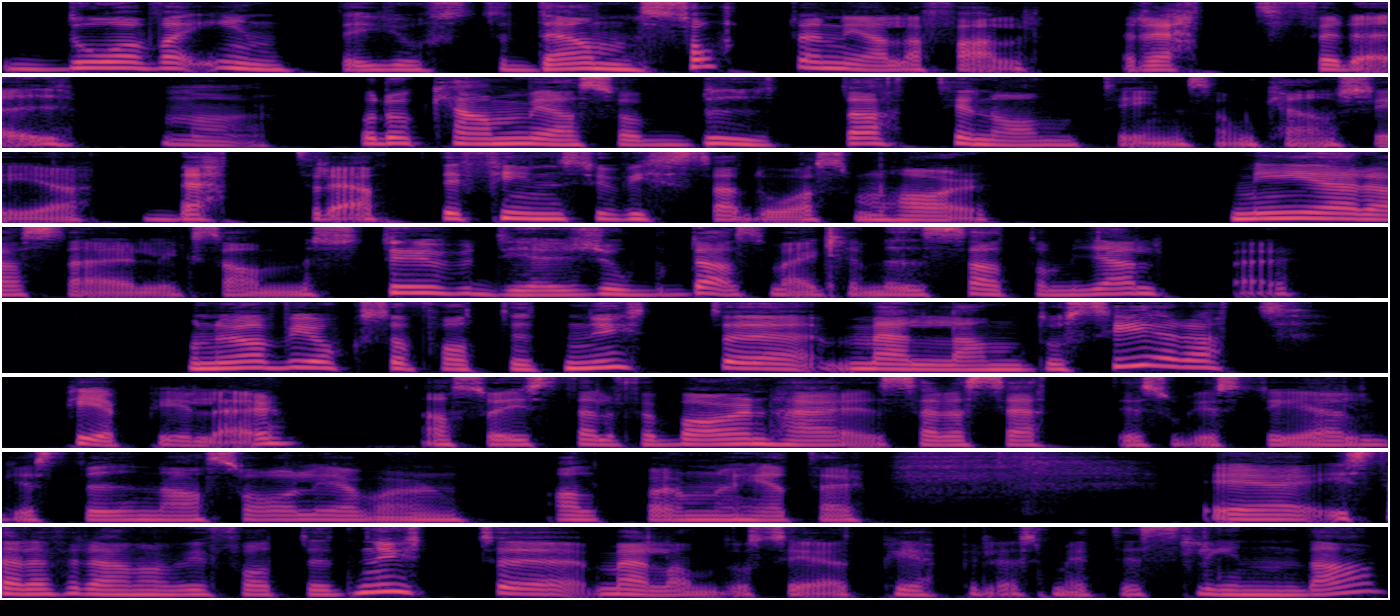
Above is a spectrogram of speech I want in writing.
då var inte just den sorten i alla fall rätt för dig. Nej. Och Då kan vi alltså byta till någonting som kanske är bättre. Det finns ju vissa då som har mera så här liksom studier gjorda som verkligen visar att de hjälper. Och Nu har vi också fått ett nytt eh, mellandoserat p-piller. Alltså istället för bara den här Cerazette, Sogestel, Gestrina, Salia, vad den, allt vad de nu heter. Eh, istället för den har vi fått ett nytt eh, mellandoserat p-piller som heter Slinda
